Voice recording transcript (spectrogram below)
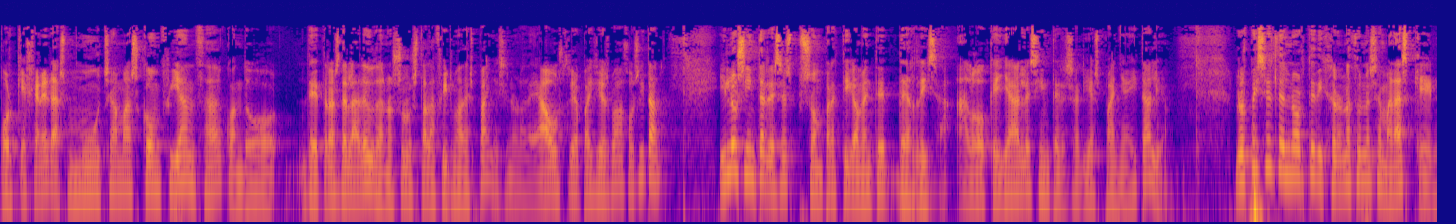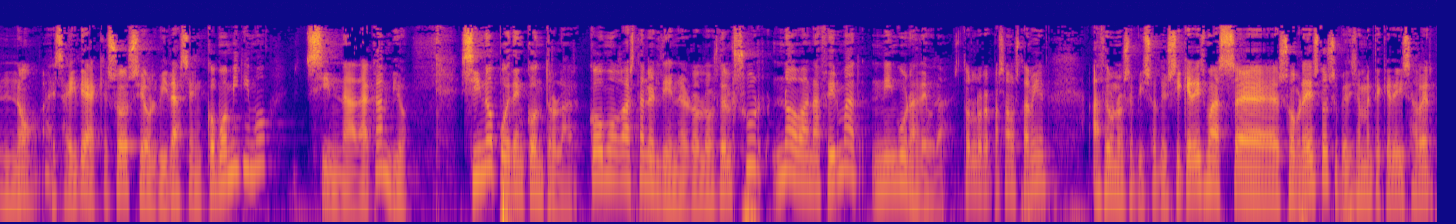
Porque generas mucha más confianza cuando detrás de la deuda no solo está la firma de España, sino la de Austria, Países Bajos y tal, y los intereses son prácticamente de risa, algo que ya les interesaría España e Italia. Los países del norte dijeron hace unas semanas que no a esa idea, que eso se olvidasen como mínimo sin nada a cambio. Si no pueden controlar cómo gastan el dinero los del sur, no van a firmar ninguna deuda. Esto lo repasamos también hace unos episodios. Si queréis más eh, sobre esto, si precisamente queréis saber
